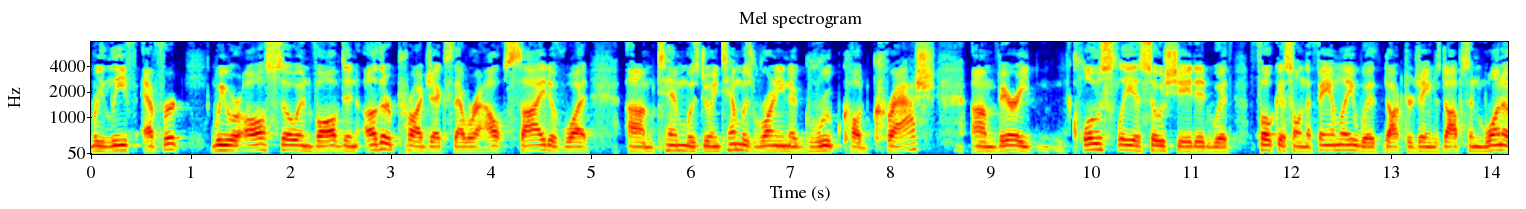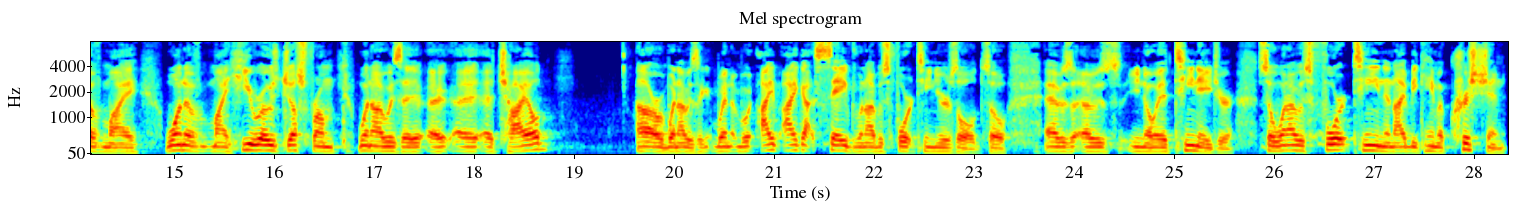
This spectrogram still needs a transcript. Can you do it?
relief effort. We were also involved in other projects that were outside of what um, Tim was doing. Tim was running a group called Crash, um, very closely associated with Focus on the Family with Dr. James Dobson, one of my one of my heroes just from when I was a, a, a child Uh, or when I was when I, I got saved when I was 14 years old. So I was I was you know a teenager. So when I was 14 and I became a Christian,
